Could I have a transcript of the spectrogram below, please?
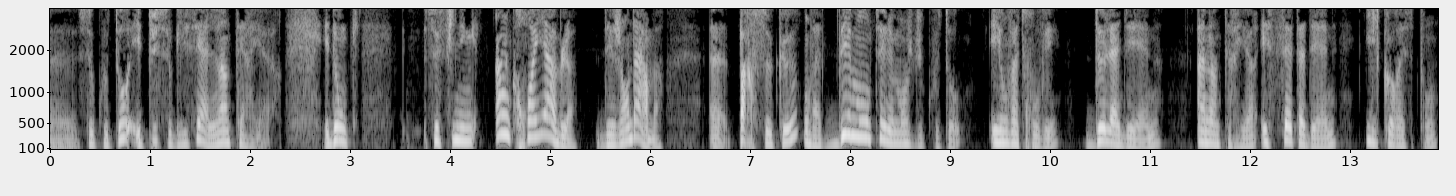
euh, ce couteau ait pu se glisser à l'intérieur. Et donc, ce feeling incroyable des gendarmes, euh, parce que on va démonter le manche du couteau et on va trouver de l'ADN à l'intérieur, et cet ADN, il correspond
